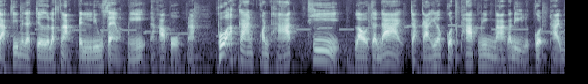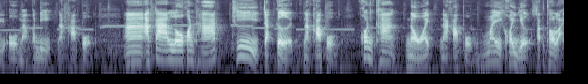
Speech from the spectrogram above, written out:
จากที่มันจะเจอลักษณะเป็นริ้วแสงแบบนี้นะครับผมนะ พวกอาการคอนทราสต์ที่เราจะได้จากการที่เรากดภาพนิ่งมาก็ดี หรือกดถ่ายวีดีโอมาก็ดีนะครับผมอาอาการโลคอนทราสต์ที่จะเกิดนะครับผมค่อนข้างน้อยนะครับผมไม่ค่อยเยอะสักเท่าไหร่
